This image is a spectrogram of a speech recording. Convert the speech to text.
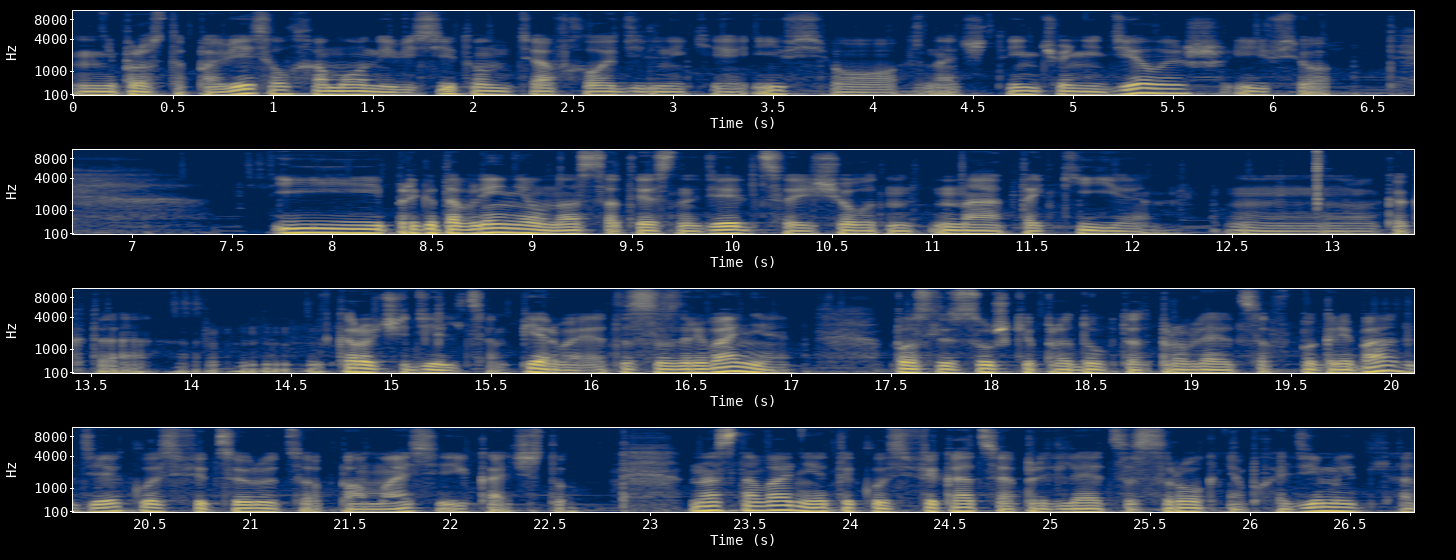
Не просто повесил хамон и висит он у тебя в холодильнике и все. Значит, ты ничего не делаешь и все. И приготовление у нас, соответственно, делится еще вот на такие как-то, короче, делится. Первое – это созревание. После сушки продукт отправляется в погреба, где классифицируется по массе и качеству. На основании этой классификации определяется срок, необходимый для,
